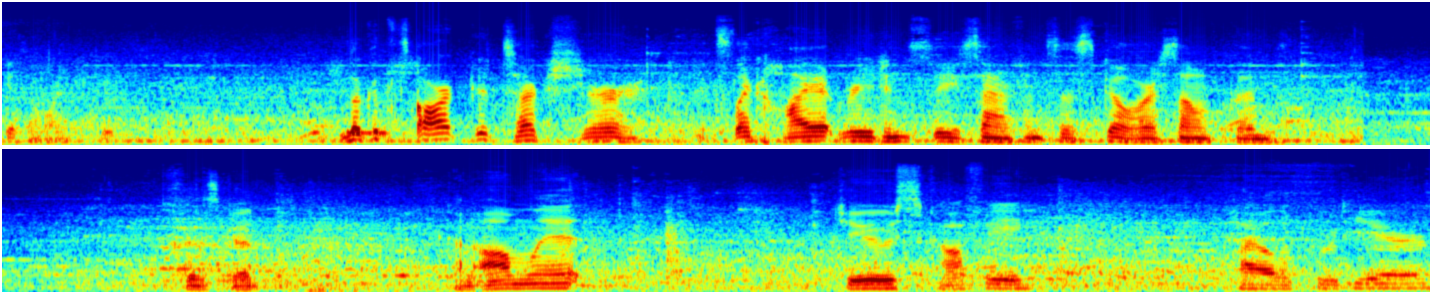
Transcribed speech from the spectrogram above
Get some orange juice. Look at this architecture. It's like Hyatt Regency San Francisco or something. Feels good. Got an omelet, juice, coffee, pile of food here.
